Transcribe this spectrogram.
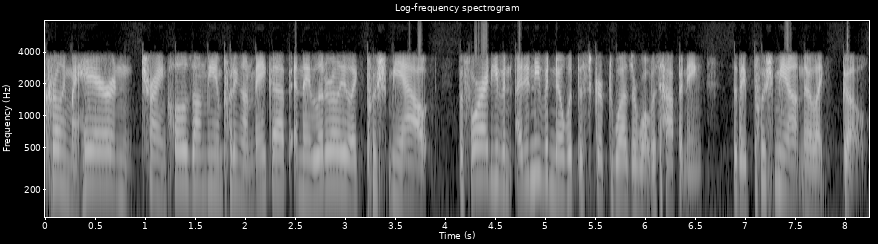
curling my hair and trying clothes on me and putting on makeup, and they literally like push me out before I'd even I didn't even know what the script was or what was happening. So they push me out, and they're like, "Go."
